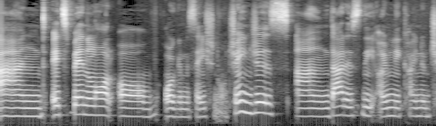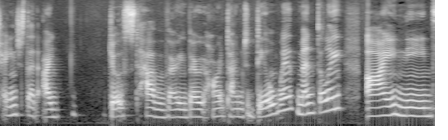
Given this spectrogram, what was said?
and it's been a lot of organizational changes and that is the only kind of change that I just have a very very hard time to deal with mentally I need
